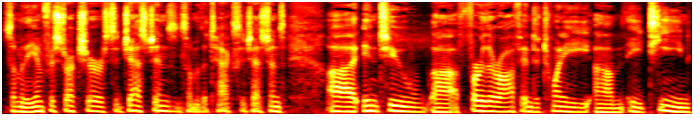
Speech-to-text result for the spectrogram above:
some of the infrastructure suggestions and some of the tax suggestions uh, into uh, further off into 2018.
